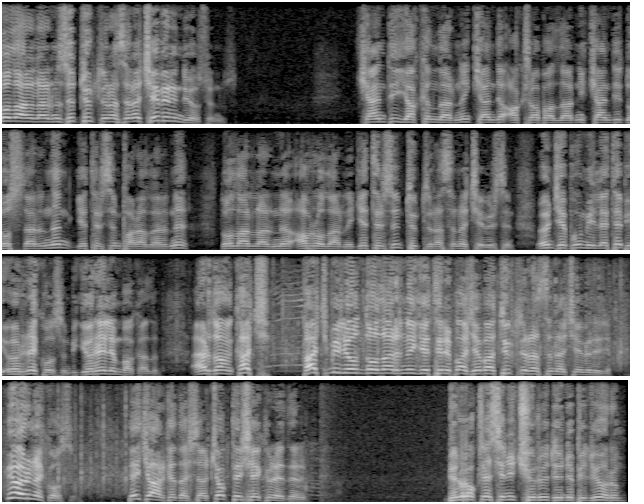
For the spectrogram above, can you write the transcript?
dolarlarınızı Türk lirasına çevirin diyorsunuz. Kendi yakınlarının, kendi akrabalarının, kendi dostlarının getirsin paralarını, dolarlarını, avrolarını getirsin Türk lirasına çevirsin. Önce bu millete bir örnek olsun. Bir görelim bakalım. Erdoğan kaç kaç milyon dolarını getirip acaba Türk lirasına çevirecek? Bir örnek olsun. Peki arkadaşlar çok teşekkür ederim. Bürokrasinin çürüdüğünü biliyorum.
